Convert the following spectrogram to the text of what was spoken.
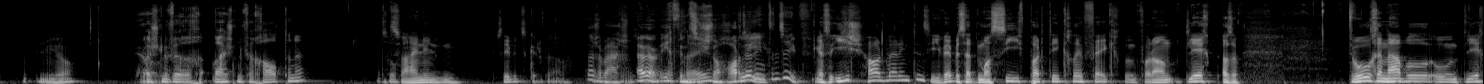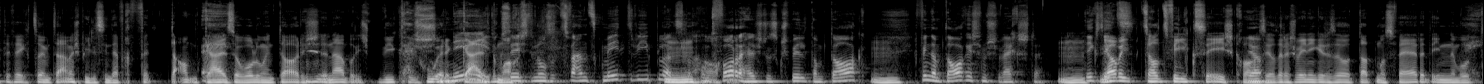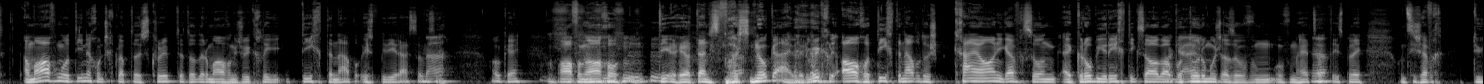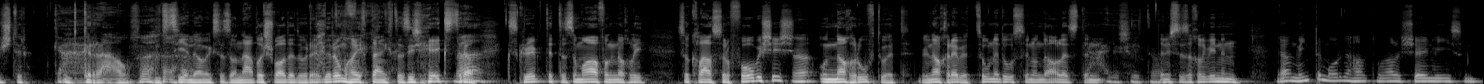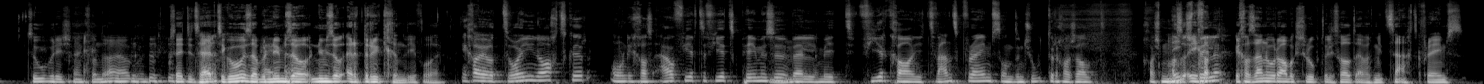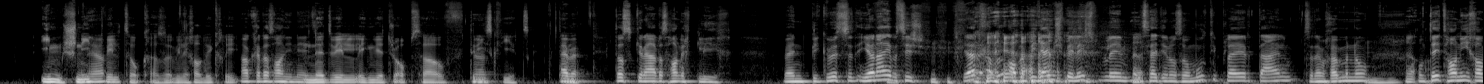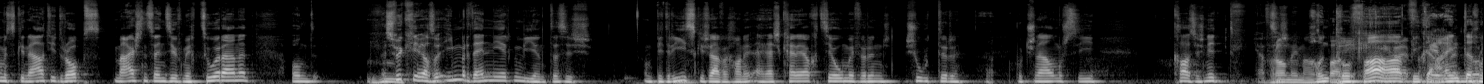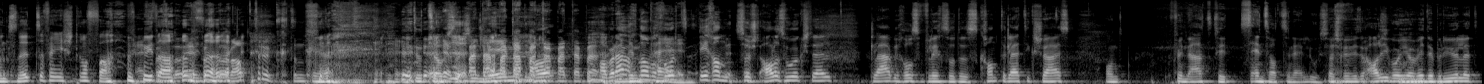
Ja, Was hast du denn für, was hast du denn für Karten? So. 279er, glaube Das ist aber echt, ich finde, es Okay. ist noch hardware-intensiv. ich. Also ist hardware-intensiv. Eben, Es hat massiv Partikeleffekt und vor allem die Licht... Also die Wolkennebel und Lichteffekte so im Zusammenspiel sind einfach verdammt geil. So volumentarischer Nebel ist wirklich hure geil du gemacht. siehst nur so 20 Meter weit plötzlich. Mhm. Und vorher hast du es gespielt am Tag. Mhm. Ich finde, am Tag ist es am schwächsten. Mhm. Ja, weil du halt viel siehst quasi, oder? Hast weniger so die Atmosphäre drin, wo du, am Anfang, wo du reinkommst, ich glaube, das ist scripted, oder? Am Anfang ist wirklich dichter Nebel. Ist es bei dir auch so? Nein. gewesen? Okay. Am Anfang ankommen, ja, dann ist es fast noch geiler. Wirklich ankommen, dichter Nebel, du hast keine Ahnung, einfach so eine, eine grobe Richtungsangabe, Okay. wo du durch musst, also auf dem, auf dem Heads-Up-Display. Und es ist einfach düster und grau. Und es ziehen damals so Nebelschwaden durch. Darum habe ich gedacht, das ist extra Nein. gescriptet, dass am Anfang noch ein bisschen so klaustrophobisch ist Ja. und nachher auftut. Weil nachher eben die Sonne draußen und alles, dann, Shit. dann ist es so ein bisschen wie ein, ja, ein Wintermorgen halt, wo alles schön weiß und sauber ist. Und ich fand, ah, ja, gut. Sieht jetzt herzig aus, aber nicht mehr so, nicht mehr so erdrückend wie vorher. Ich habe ja 82er und ich habe es auch 1440p müssen, Mhm. weil mit 4K habe ich 20 Frames und einen Shooter kannst du halt kannst du nicht Also ich, spielen. ha- ich habe es auch nur abgeschraubt, weil ich halt einfach mit 60 Frames im Schnitt Ja. will zocken. Also weil ich halt wirklich Okay, das habe ich nicht. nicht will irgendwie Drops auf 30, 40. Eben, das, genau das habe ich gleich. Wenn bei gewissen, ja nein, aber es ist, ja, aber, aber bei dem Spiel ist das Problem, es hat ja noch so einen Multiplayer-Teil, zu dem kommen wir noch. Mhm. Ja. Und dort habe ich genau die Drops, meistens wenn sie auf mich zurennen. Und es ist wirklich also immer dann irgendwie. Und das ist, und bei 30 ist einfach, hast du keine Reaktion mehr für einen Shooter, wo du schnell musst sein. Klar, es ist nicht, Ja, vor allem im Kommt drauf an, bei immer einen kommt es nicht so fest drauf an wie der Einfach nur, abgedrückt. Und Du zockst aber einfach nochmal kurz, ich habe sonst alles umgestellt, glaube ich, außer vielleicht so das Kanterglättungsscheiß. Und ich finde auch, es sieht sensationell aus. Weißt du, wie wieder alle, die ja wieder brüllen,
